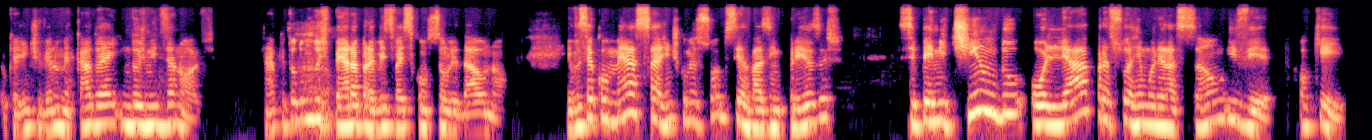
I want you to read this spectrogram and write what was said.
o que a gente vê no mercado é em 2019. Né? Porque todo mundo espera para ver se vai se consolidar ou não. E você começa, a gente começou a observar as empresas se permitindo olhar para a sua remuneração e ver, ok,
